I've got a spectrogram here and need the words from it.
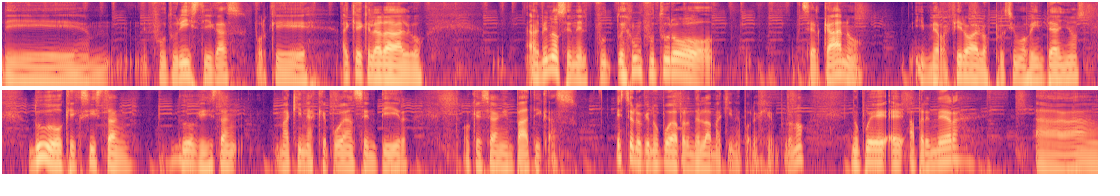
mm, futurísticas, porque hay que aclarar algo. Al menos en, el, en un futuro cercano, y me refiero a los próximos 20 años, dudo que existan, dudo que existan máquinas que puedan sentir o que sean empáticas. Esto es lo que no puede aprender la máquina, por ejemplo, ¿no? No puede eh, aprender a,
